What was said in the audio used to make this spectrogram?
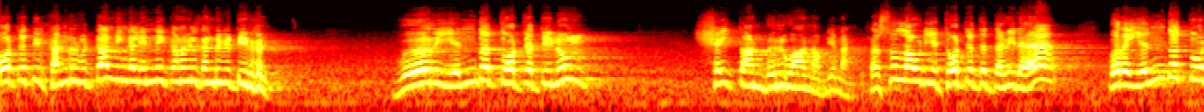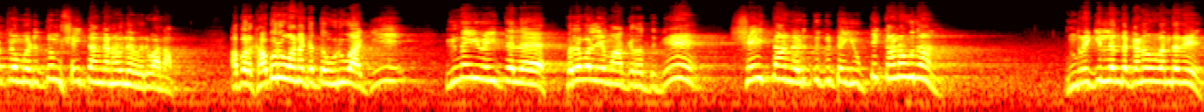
தோற்றத்தில் கன்று விட்டால் நீங்கள் என்னை கனவில் கண்டு விட்டீர்கள். வேறு எந்த தோற்றத்திலும் ஷைத்தான் வருவான் அப்படின்னாங்க. ரசுல்லாவுடைய தோற்றத்தை தவிர வேற எந்த தோற்றம் எடுத்தும் ஷைத்தான் கனவில் வருவானாம். அப்புறம் கபரு வணக்கத்தை உருவாக்கி இணை வைத்தல பிரபல்யமாக்குறதுக்கு ஷைத்தான் எடுத்துக்கிட்ட யுக்தி கனவு தான் இன்றைக்கு இல்லை இந்த கனவு வந்தது.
